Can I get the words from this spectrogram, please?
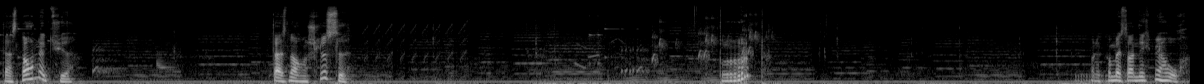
Da ist noch eine Tür. Da ist noch ein Schlüssel. Brrr. Und ich komme jetzt auch nicht mehr hoch.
